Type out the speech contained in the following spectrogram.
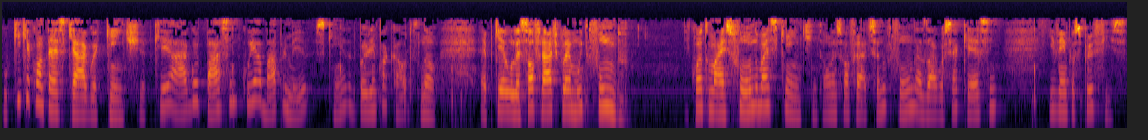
O que, que acontece que a água é quente? É porque a água passa em Cuiabá primeiro, esquenta, depois vem para Caldas. Não. É porque o lençol freático é muito fundo. E quanto mais fundo, mais quente. Então o lençol freático sendo fundo, as águas se aquecem e vêm para a superfície.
